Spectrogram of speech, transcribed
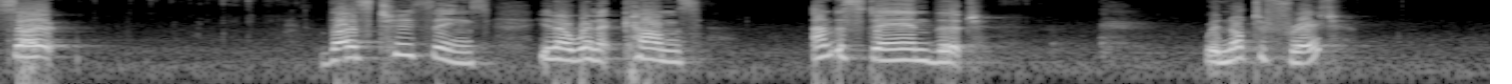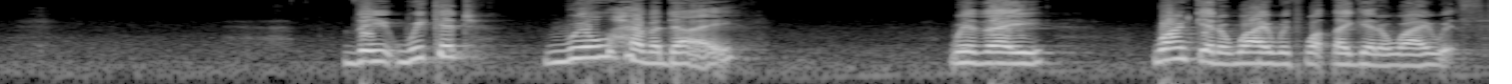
So, those two things, you know, when it comes, understand that we're not to fret. The wicked will have a day where they won't get away with what they get away with.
